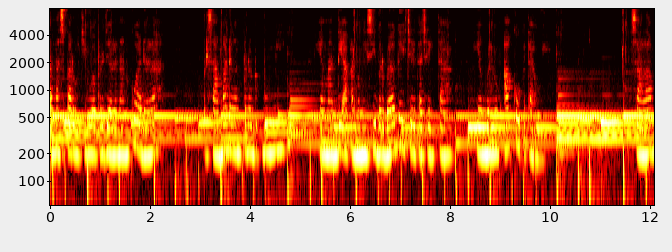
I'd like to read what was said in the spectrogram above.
Karena separuh jiwa perjalananku adalah bersama dengan penduduk bumi yang nanti akan mengisi berbagai cerita-cerita yang belum aku ketahui. Salam,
